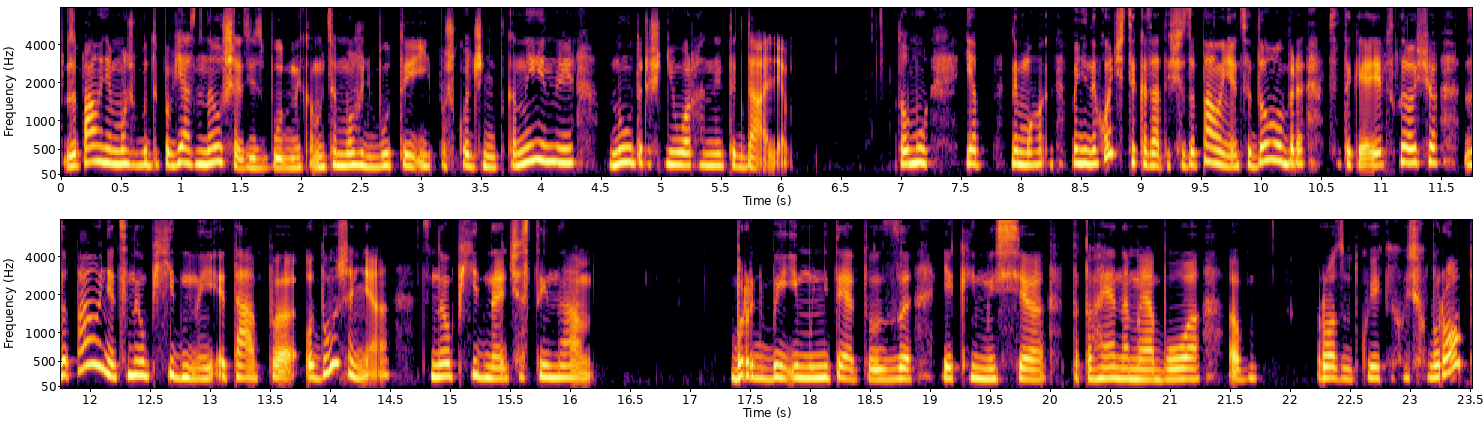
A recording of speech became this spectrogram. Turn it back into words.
запалення може бути пов'язане не лише зі збудниками, це можуть бути і пошкоджені тканини, внутрішні органи і так далі. Тому я б не мог... мені не хочеться казати, що запалення це добре, все таке. Я б сказала, що запалення це необхідний етап е, одужання, це необхідна частина боротьби імунітету з якимись е, патогенами або е, розвитку якихось хвороб.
